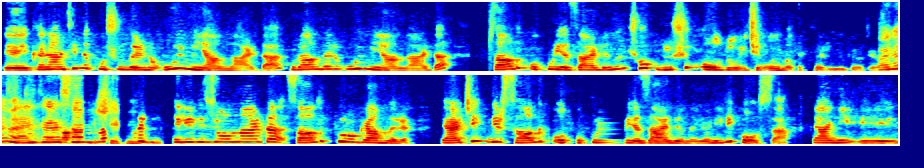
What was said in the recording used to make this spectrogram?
e, karantina koşullarına uymayanlarda, kurallara uymayanlarda sağlık okur yazarlığının çok düşük olduğu için uymadıklarını görüyoruz. Öyle mi? Enteresan bir şey bu. Tabii, televizyonlarda sağlık programları gerçek bir sağlık okur yazarlığına yönelik olsa yani e,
